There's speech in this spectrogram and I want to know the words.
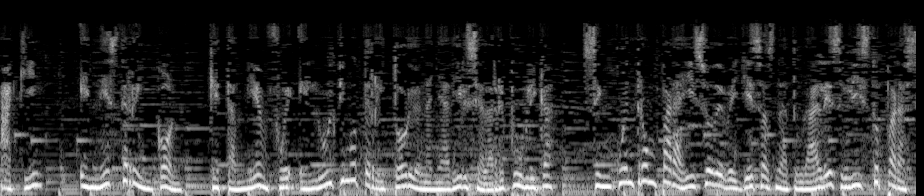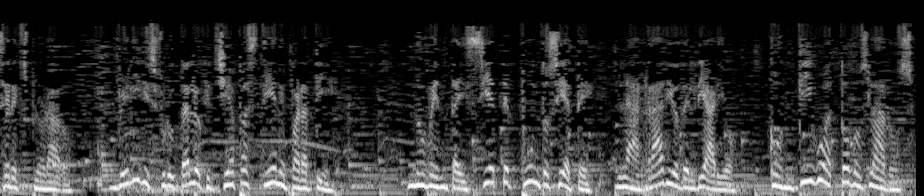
Aquí, en este rincón, que también fue el último territorio en añadirse a la República, se encuentra un paraíso de bellezas naturales listo para ser explorado. Ven y disfruta lo que Chiapas tiene para ti. 97.7, la radio del diario. Contigo a todos lados.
